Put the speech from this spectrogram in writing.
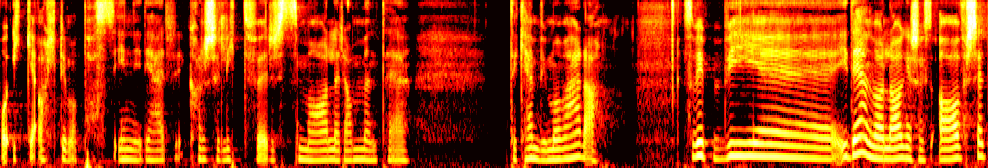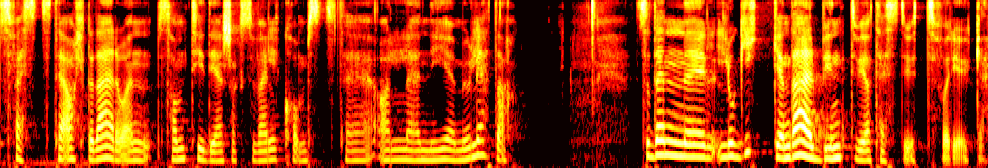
og ikke alltid må passe inn i de her kanskje litt for smale rammene til, til hvem vi må være, da. Så vi, vi, eh, ideen var å lage en slags avskjedsfest til alt det der, og en, samtidig en slags velkomst til alle nye muligheter. Så den eh, logikken der begynte vi å teste ut forrige uke.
